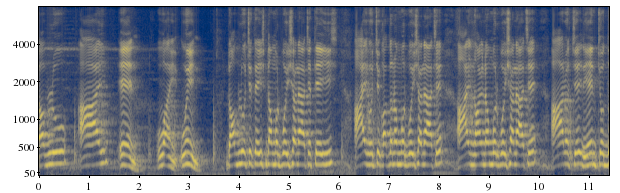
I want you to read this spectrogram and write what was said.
W I N Y win. W হচ্ছে তেইশ, নম্বর পজিশানে আছে তেইশ আই হচ্ছে কত নম্বর পজিশানে আছে? আই নয় নম্বর পজিশনে আছে আর হচ্ছে এন চোদ্দ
